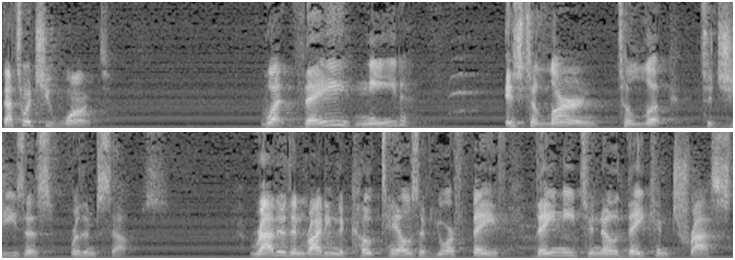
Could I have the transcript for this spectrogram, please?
That's what you want. What they need is to learn to look to Jesus for themselves. Rather than riding the coattails of your faith, they need to know they can trust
